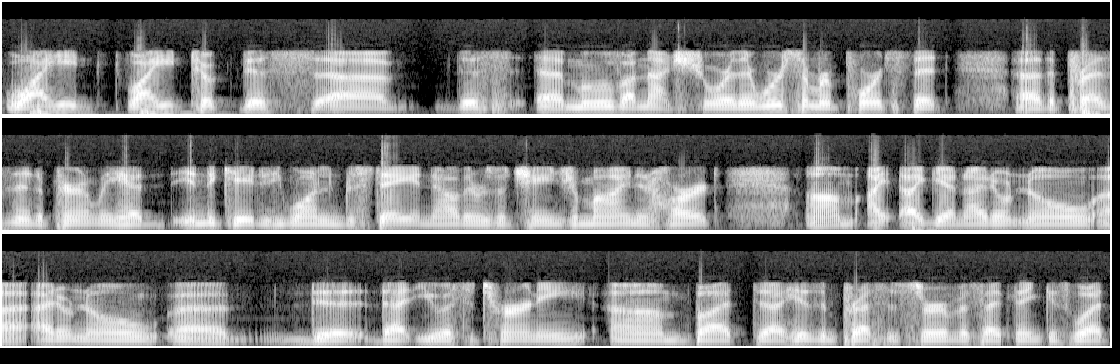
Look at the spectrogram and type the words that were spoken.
Why he why he took this uh, this uh, move. I'm not sure. There were some reports that uh, the president apparently had indicated he wanted him to stay, and now there was a change of mind and heart. Um, I, again, I don't know. Uh, I don't know uh, the, that U.S. attorney, um, but uh, his impressive service, I think, is what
